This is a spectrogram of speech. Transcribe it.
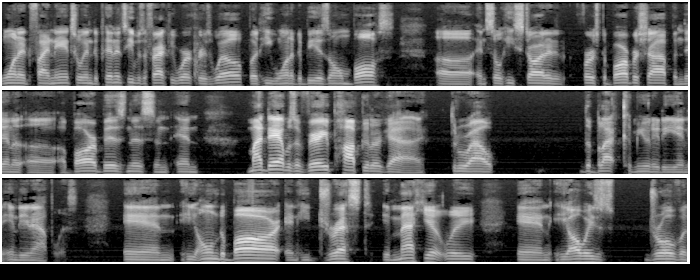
wanted financial independence. He was a factory worker as well, but he wanted to be his own boss. Uh, and so he started first a barber shop and then a, a, a bar business. And, and my dad was a very popular guy throughout the black community in Indianapolis. And he owned a bar and he dressed immaculately and he always drove a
